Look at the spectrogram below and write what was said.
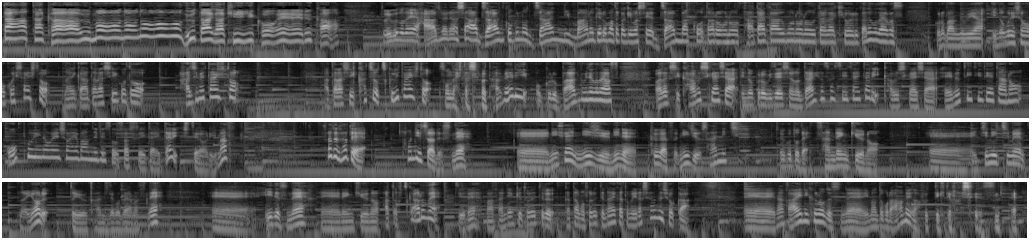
戦う者のの歌が聞こえるか。ということで始まりました。残酷の残に間抜けのまた書きまして残馬小太郎の戦う者の歌が聞こえるかでございます。この番組はイノベーションを起こしたい人何か新しいことを始めたい人新しい価値を作りたい人そんな人たちのために送る番組でございます。私、株式会社イノプロビゼーションの代表させていただいたり、株式会社 NTT データのオープンイノベーションエヴァンジェリストをさせていただいたりしております。さてさて、本日はですね、えー、2022年9月23日ということで、3連休の、えー、1日目の夜という感じでございますね。えー、いいですね、えー、連休のあと2日あるぜっていうね、まあ、3連休取れてる方も取れてない方もいらっしゃるんでしょうか。えー、なんかあいにくのですね、今のところ雨が降ってきてましてですね、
